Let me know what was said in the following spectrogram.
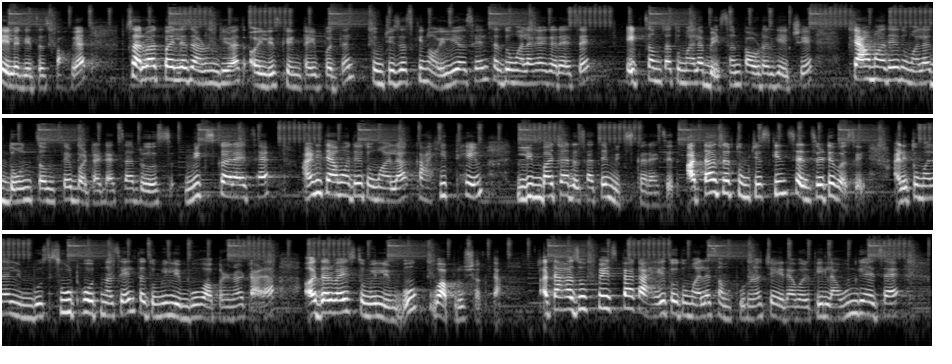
ते लगेचच पाहूयात. सर्वात पहिले जाणून घेऊयात ऑइली स्किन टाईपबद्दल तुमची जर स्किन ऑइली असेल तर तुम्हाला काय करायचं आहे एक चमचा तुम्हाला बेसन पावडर घ्यायची आहे त्यामध्ये तुम्हाला दोन चमचे बटाट्याचा रस मिक्स करायचा आहे आणि त्यामध्ये तुम्हाला काही थेंब लिंबाच्या रसाचे मिक्स करायचे आहेत आता जर तुमची स्किन सेन्सिटिव्ह असेल आणि तुम्हाला लिंबू सूट होत नसेल तर तुम्ही लिंबू वापरणं टाळा. अदरवाईज तुम्ही लिंबू वापरू शकता. आता हा जो फेस पॅक आहे तो तुम्हाला संपूर्ण चेहऱ्यावरती लावून घ्यायचा आहे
